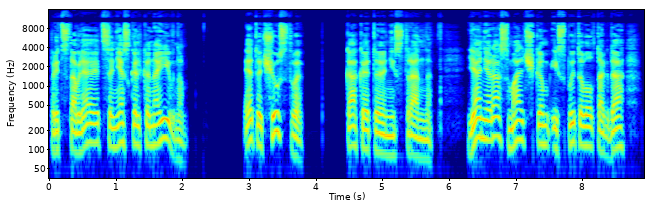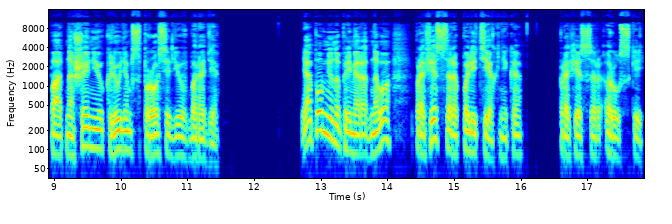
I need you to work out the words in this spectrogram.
представляется несколько наивным. Это чувство, как это ни странно, я не раз мальчиком испытывал тогда по отношению к людям с проседью в бороде. Я помню, например, одного профессора политехника, профессор русский,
